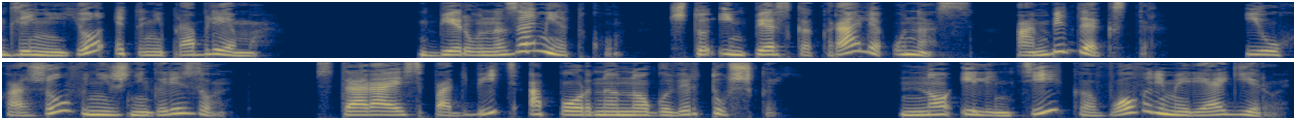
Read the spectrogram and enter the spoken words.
для нее это не проблема. Беру на заметку, что имперская краля у нас амбидекстер, и ухожу в нижний горизонт, стараясь подбить опорную ногу вертушкой. Но и лентийка вовремя реагирует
